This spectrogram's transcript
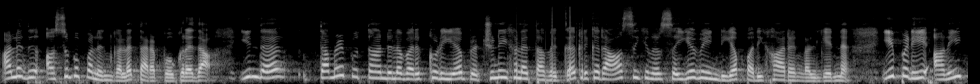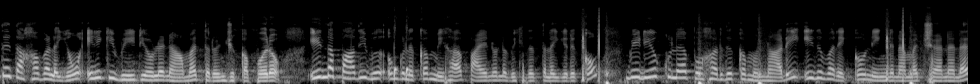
அல்லது அசுப பலன்களை தரப்போகிறதா? இந்த தமிழ் புத்தாண்டில் வர வரக்கூடிய பிரச்சனைகளை தவிர்க்க கிடைக்க ராசியினர் செய்ய வேண்டிய பரிகாரங்கள் என்ன? இப்படி அனைத்து தகவலையும் இன்னைக்கு வீடியோவில் நாம் தெரிஞ்சுக்க போகிறோம் இந்த பதிவு உங்களுக்கு மிக பயனுள்ள விகிதத்தில் இருக்கும். வீடியோக்குள்ளே போகிறதுக்கு முன்னாடி இது வரைக்கும் நீங்கள் நம்ம சேனலை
